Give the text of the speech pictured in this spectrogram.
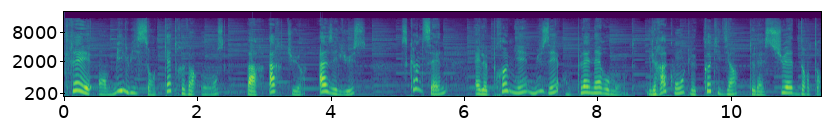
Créé en 1891 par Arthur Azelius, Skansen est le premier musée en plein air au monde. Il raconte le quotidien de la Suède d'antan.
